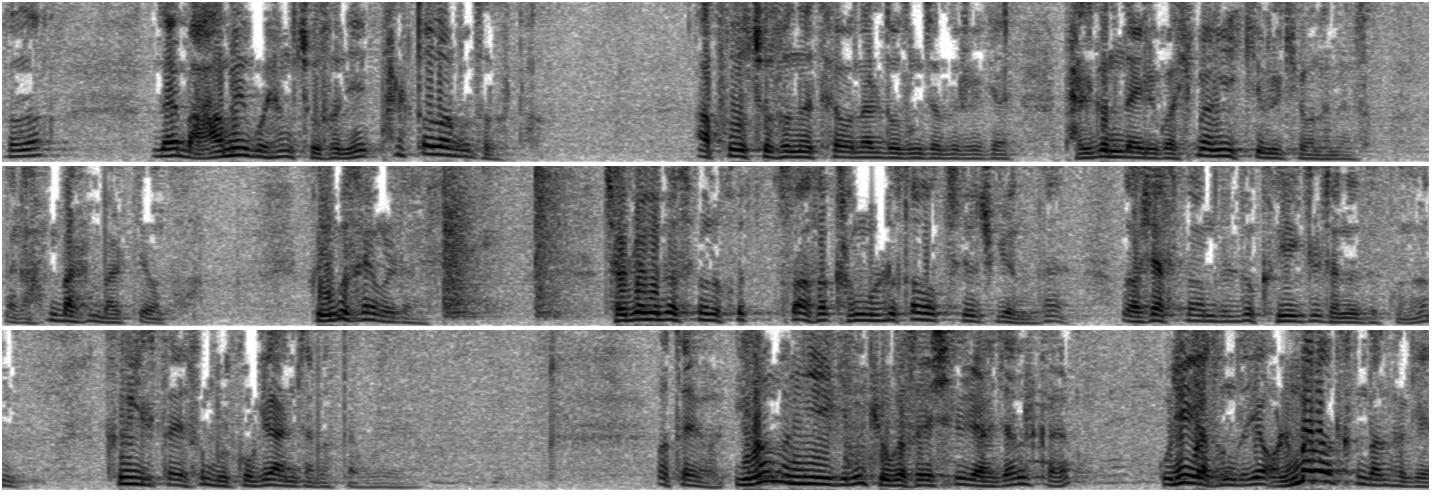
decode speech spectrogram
그러나 내 마음의 고향 조선이 팔도라고 들었다. 앞으로 조선에 태어날 노동자들에게 밝은 내일과 희망이 있기를 기원하면서 내가 한 발 한 발 뛰어나와. 그리고 사형을 당했어요. 절벽에다 세워놓고 쏴서 강물로 떨어뜨려 죽였는데 러시아 사람들도 그 얘기를 전해 듣고는 그 일대에서 물고기를 안 잡았다고 해요. 어때요? 이런 언니 얘기는 교과서에 실려하지 않을까요? 우리 여성들이 얼마나 당당하게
